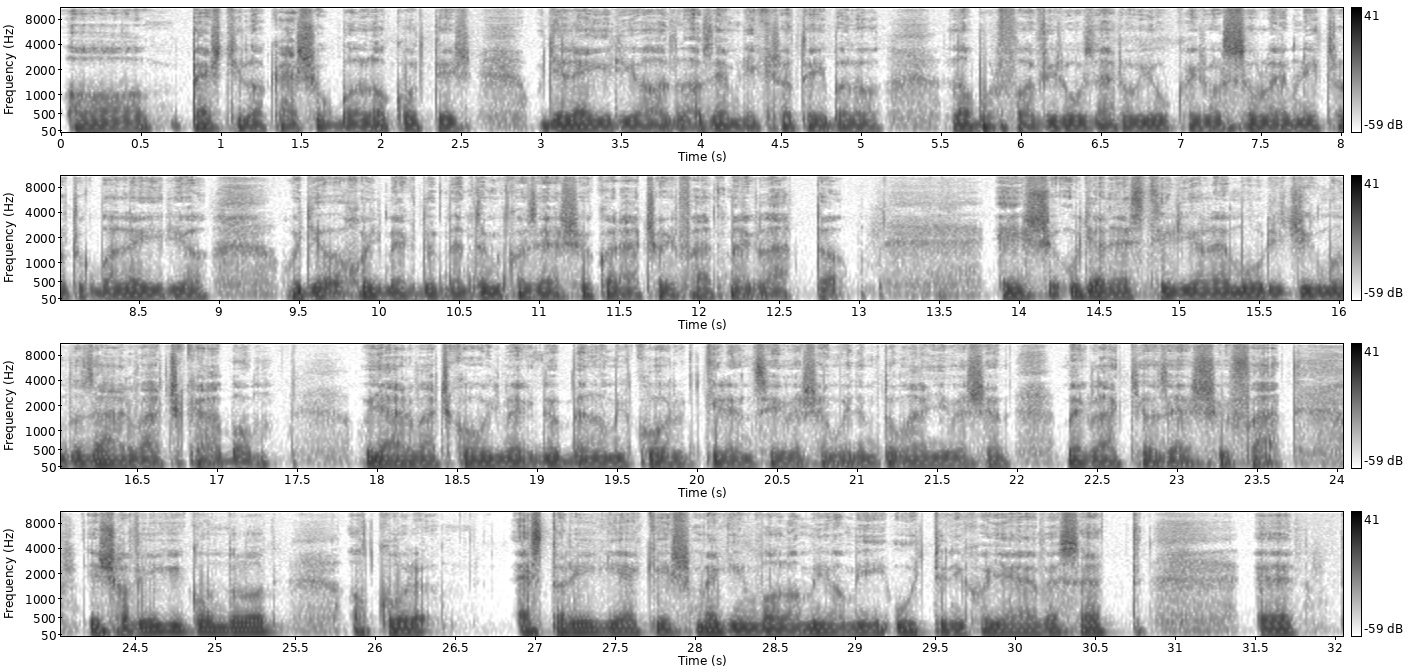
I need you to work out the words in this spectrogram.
a pesti lakásukban lakott, és ugye leírja az, az emlékrataiban a laborfalvi rózáról, jókairól szóló emlékratokban leírja, hogy hogy megdöbbent, amikor az első karácsonyfát meglátta. És ugyanezt írja le Móri Zsigmond az Árvácskában, hogy Árvácska hogy megdöbben, amikor kilenc évesen, vagy nem tudom hány évesen meglátja az első fát. És ha végig gondolod, akkor ezt a régiek, és megint valami, ami úgy tűnik, hogy elveszett,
